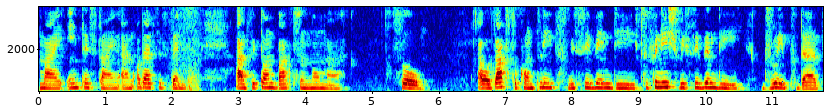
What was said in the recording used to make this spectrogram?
my intestine and other systems had returned back to normal. So I was asked to complete receiving the to finish receiving the drip that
